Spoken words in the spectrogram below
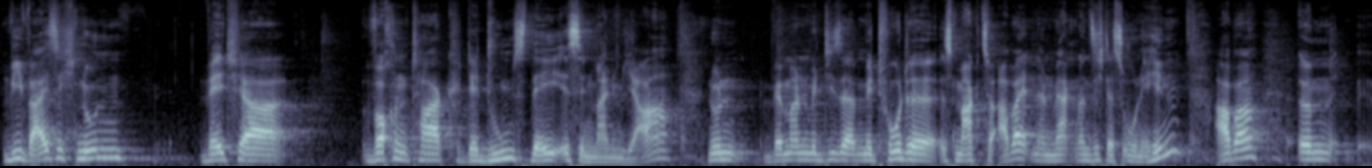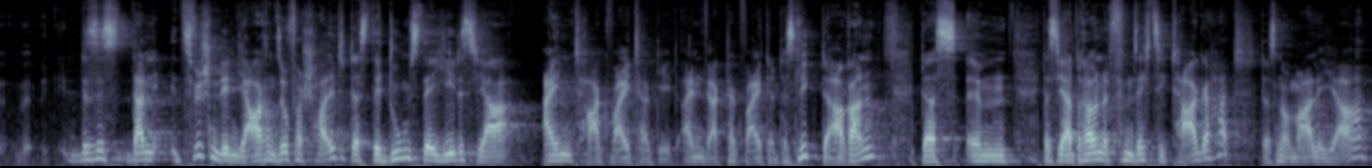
Wie weiß ich nun, welcher Wochentag der Doomsday ist in meinem Jahr? Nun, wenn man mit dieser Methode es mag zu arbeiten, dann merkt man sich das ohnehin. Aber ähm, das ist dann zwischen den Jahren so verschaltet, dass der Doomsday jedes Jahr einen Tag weitergeht, einen Werktag weiter. Das liegt daran, dass ähm, das Jahr 365 Tage hat, das normale Jahr,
